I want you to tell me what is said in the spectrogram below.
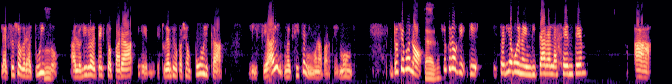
El acceso gratuito mm. a los libros de texto para eh, estudiantes de educación pública liceal no existe en ninguna parte del mundo. Entonces, bueno, yo creo que, estaría bueno invitar a la gente a,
